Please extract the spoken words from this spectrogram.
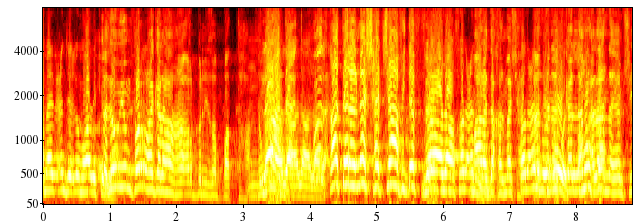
ما هي بعندي العلوم هذه اليوم كلها يوم فرها قال ها ربني ظبطتها لا لا لا لا, لا. قتل المشهد شاف يدفع. لا لا صل على ما له. دخل مشهد. صل على أنا. أتكلم على أنه يمشي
